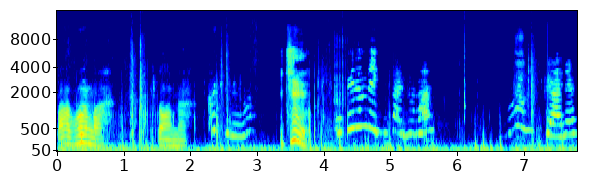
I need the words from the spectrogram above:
Bana vurma. Doğanla. Kaç günüm var? İki. Benim de iki kalbim var. Yani.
